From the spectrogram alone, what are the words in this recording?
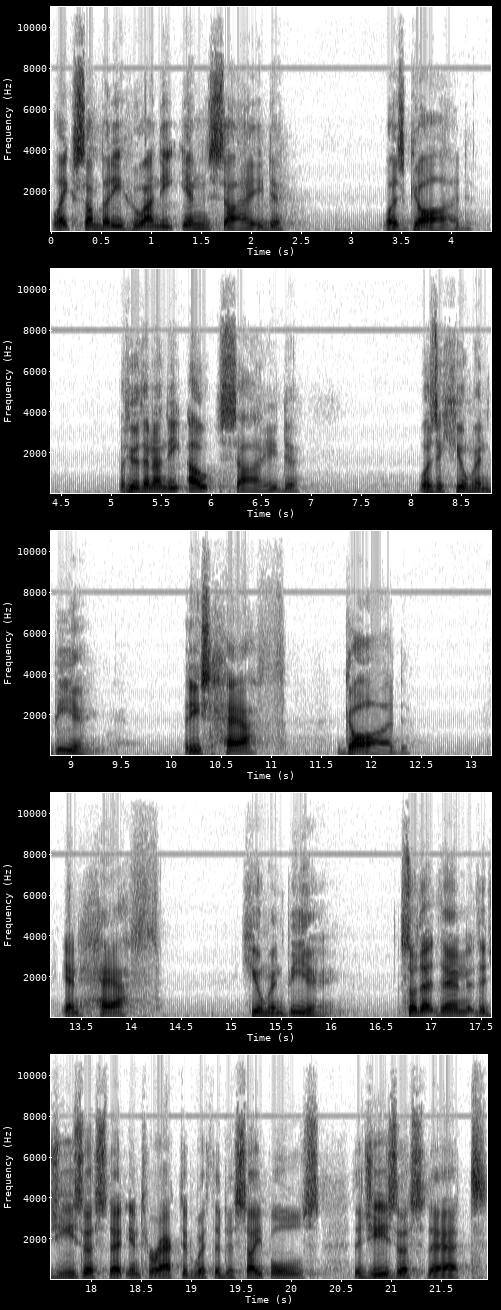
like somebody who on the inside was God, but who then on the outside was a human being. That he's half God and half human being. So that then the Jesus that interacted with the disciples, the Jesus that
